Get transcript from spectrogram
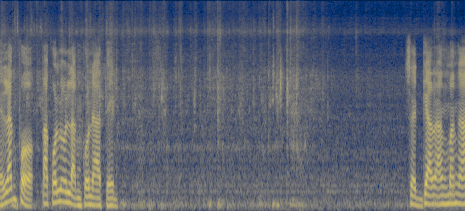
Yan lang po, pakulo lang po natin. Sadyang ang mga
